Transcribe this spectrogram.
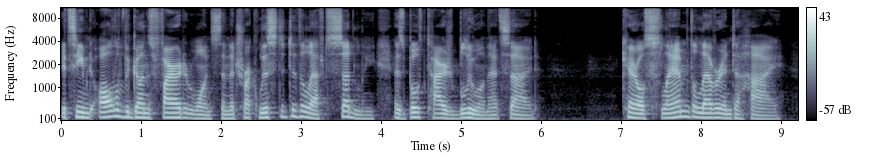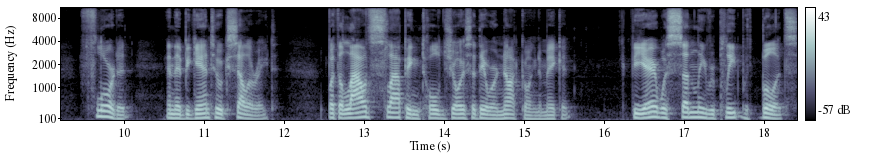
It seemed all of the guns fired at once, and the truck listed to the left suddenly as both tires blew on that side. Carol slammed the lever into high, floored it, and they began to accelerate but the loud slapping told Joyce that they were not going to make it. The air was suddenly replete with bullets,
